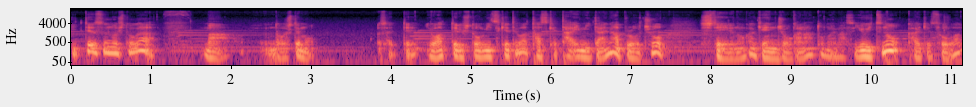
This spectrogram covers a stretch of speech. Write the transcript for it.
一定数の人がまあどうしてもそうやって弱ってる人を見つけては助けたいみたいなアプローチをしているのが現状かなと思います。唯一の解決法は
